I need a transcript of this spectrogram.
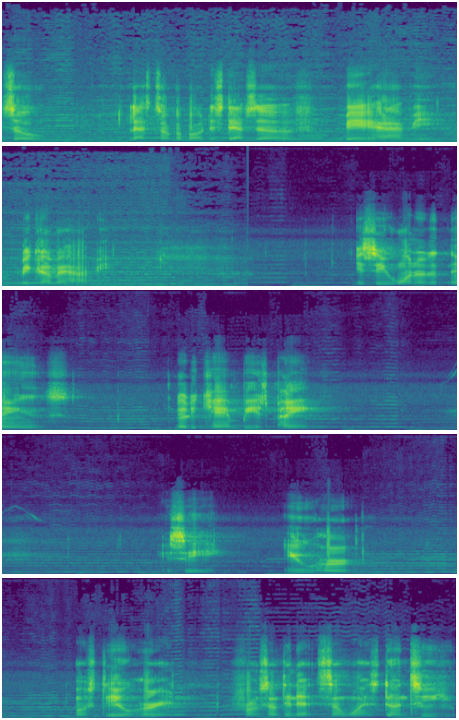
So let's talk about the steps of being happy, becoming happy. You see, one of the things that it can be is pain. You see, you hurt or still hurting from something that someone has done to you.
